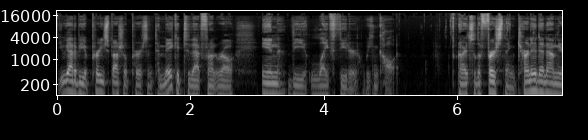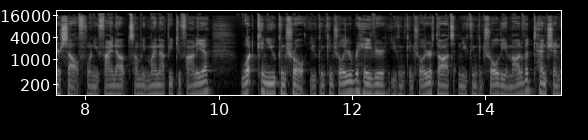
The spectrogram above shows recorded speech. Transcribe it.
You got to be a pretty special person to make it to that front row in the life theater, we can call it. All right, so the first thing, turn it in on yourself when you find out somebody might not be too fond of you. What can you control? You can control your behavior, you can control your thoughts, and you can control the amount of attention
